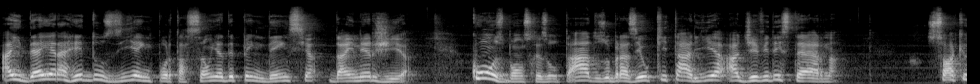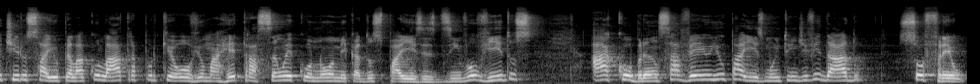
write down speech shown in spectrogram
A ideia era reduzir a importação e a dependência da energia. Com os bons resultados, o Brasil quitaria a dívida externa. Só que o tiro saiu pela culatra porque houve uma retração econômica dos países desenvolvidos, a cobrança veio e o país muito endividado sofreu.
